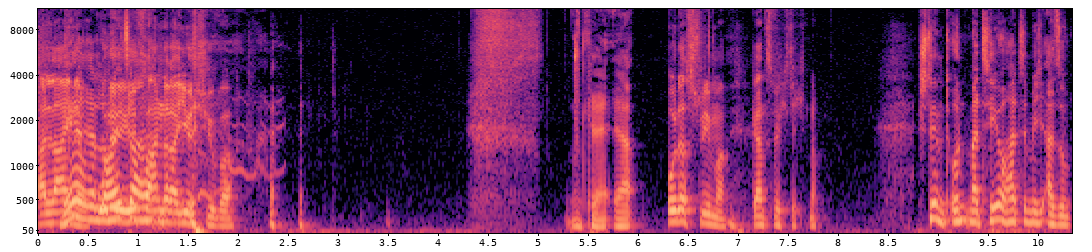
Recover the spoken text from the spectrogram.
Alleine. Mehrere ohne Leute Hilfe anderer YouTuber. okay, ja. Oder Streamer. Ganz wichtig noch. Stimmt, und Matteo hatte mich, also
